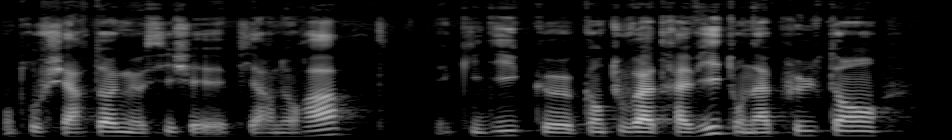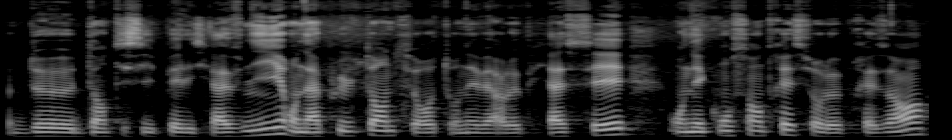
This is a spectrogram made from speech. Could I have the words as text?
qu'on trouve chez Hartog, mais aussi chez Pierre Nora, qui dit que quand tout va très vite, on n'a plus le temps d'anticiper les avenirs, on n'a plus le temps de se retourner vers le passé, on est concentré sur le présent,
